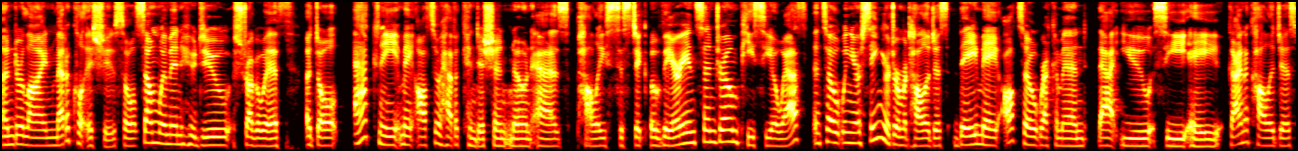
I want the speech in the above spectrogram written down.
underlying medical issues. So, some women who do struggle with adult acne may also have a condition known as polycystic ovarian syndrome, PCOS. And so when you're seeing your dermatologist, they may also recommend that you see a gynecologist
